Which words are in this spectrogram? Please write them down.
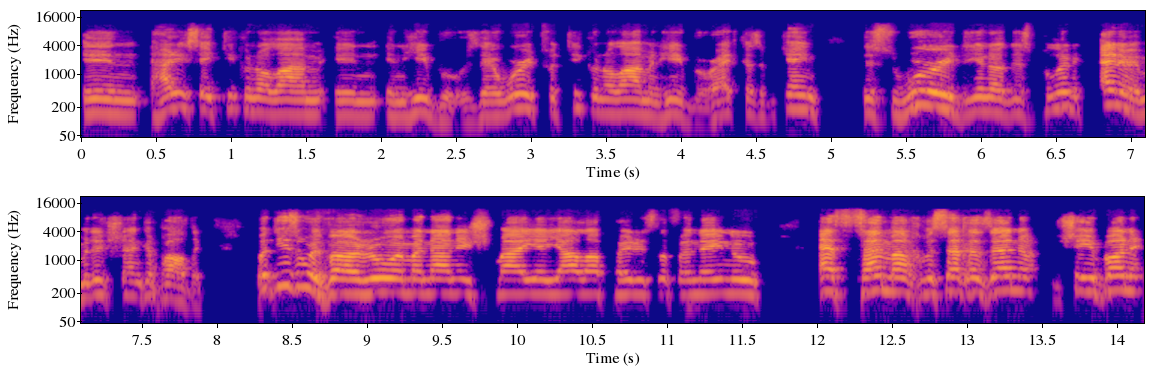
in, how do you say tikkun olam in, in Hebrew? Is there a word for tikkun olam in Hebrew, right? Because it became this word, you know, this political, anyway, Medicine politics. But these words, Varu Mananishmaya Yala Peris Lefanenu, Es Samach V'Sechazenu, Sheibon,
